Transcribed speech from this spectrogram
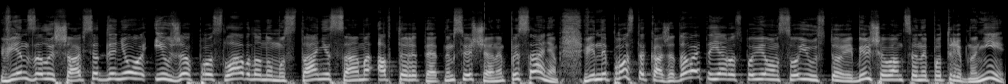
Він залишався для нього і вже в прославленому стані саме авторитетним священним писанням. Він не просто каже, давайте я розповім вам свою свою історію. Більше вам це не потрібно. Ні,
